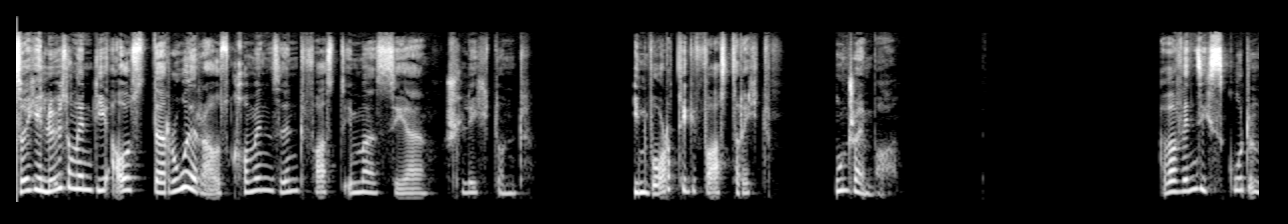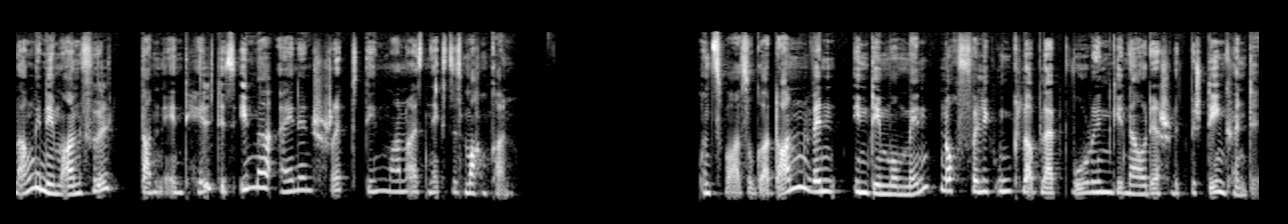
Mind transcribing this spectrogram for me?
Solche Lösungen, die aus der Ruhe rauskommen, sind fast immer sehr schlicht und in Worte gefasst recht unscheinbar. Aber wenn sich's gut und angenehm anfühlt, dann enthält es immer einen Schritt, den man als nächstes machen kann. Und zwar sogar dann, wenn in dem Moment noch völlig unklar bleibt, worin genau der Schritt bestehen könnte.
